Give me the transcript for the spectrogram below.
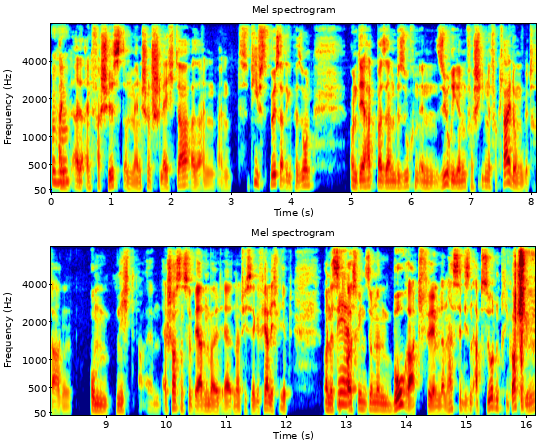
Mhm. Ein, ein ein Faschist und Menschenschlechter, also ein, ein zutiefst bösartige Person. Und der hat bei seinen Besuchen in Syrien verschiedene Verkleidungen getragen, um nicht ähm, erschossen zu werden, weil der natürlich sehr gefährlich lebt. Und es sieht Ja. aus wie in so einem Borat-Film. Dann hast du diesen absurden Prigoschin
